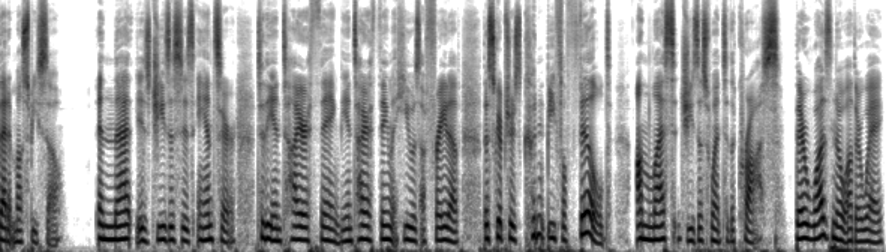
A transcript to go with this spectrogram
that it must be so? And that is Jesus' answer to the entire thing, the entire thing that he was afraid of. The scriptures couldn't be fulfilled unless Jesus went to the cross. There was no other way.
